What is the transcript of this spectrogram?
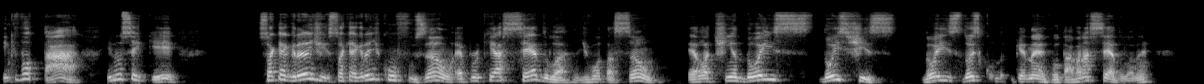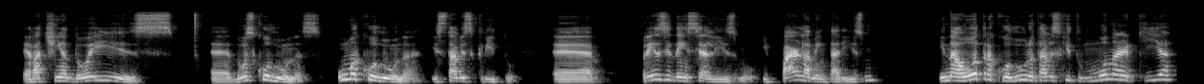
tem que votar e não sei o quê. Só que a grande, só que a grande confusão é porque a cédula de votação ela tinha dois, dois X, dois, dois, que né, votava na cédula, né? Ela tinha dois, é, duas colunas. Uma coluna estava escrito é, presidencialismo e parlamentarismo, e na outra coluna estava escrito monarquia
